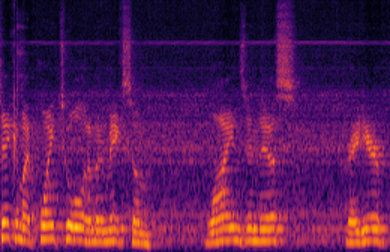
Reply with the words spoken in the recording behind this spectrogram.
Taking my point tool and I'm going to make some lines in this right here.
